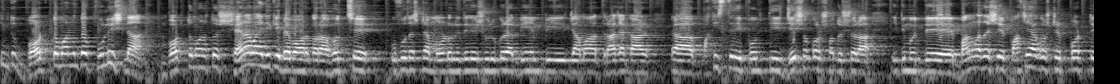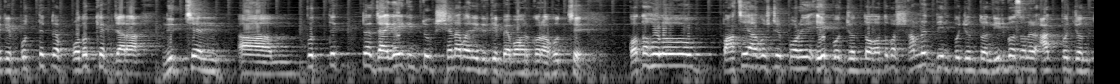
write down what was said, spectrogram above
কিন্তু বর্তমানে তো পুলিশ না বর্তমানে তো সেনাবাহিনীকে ব্যবহার করা হচ্ছে। উপদেষ্টা মণ্ডলী থেকে শুরু করে বিএনপি, জামাত, রাজাকার পাকিস্তানি পন্থী যে সকল সদস্যরা ইতিমধ্যে বাংলাদেশে পাঁচই আগস্টের পর থেকে প্রত্যেকটা পদক্ষেপ যারা নিচ্ছেন প্রত্যেকটা জায়গায় কিন্তু সেনাবাহিনীদেরকে ব্যবহার করা হচ্ছে। কথা হলো? পাঁচই আগস্টের পরে এ পর্যন্ত অথবা সামনের দিন পর্যন্ত, নির্বাচনের আগ পর্যন্ত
